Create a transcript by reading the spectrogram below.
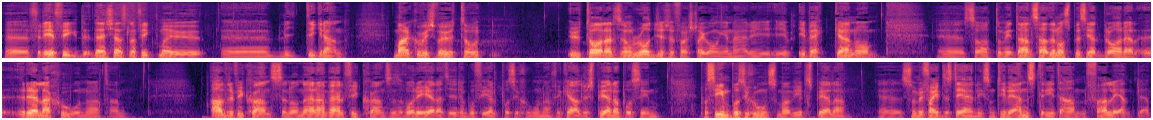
Eh, för det fick, den känslan fick man ju eh, lite grann. Markovic var ute och uttalade sig om Rodgers för första gången här i, i, i veckan och eh, sa att de inte alls hade någon speciellt bra re relation och att han aldrig fick chansen och när han väl fick chansen så var det hela tiden på fel position. Han fick aldrig spela på sin, på sin position som han vill spela. Eh, som ju faktiskt är liksom till vänster i ett anfall egentligen.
